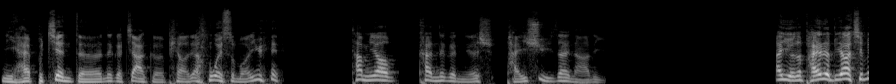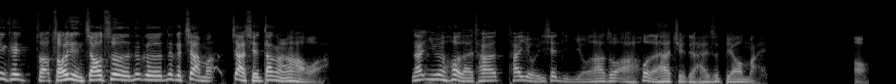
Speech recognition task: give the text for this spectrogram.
你还不见得那个价格漂亮。为什么？因为他们要看那个你的排序在哪里。啊，有的排的比较前面，可以早早一点交车，那个那个价嘛价钱当然好啊。那因为后来他他有一些理由，他说啊，后来他觉得还是不要买。哦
